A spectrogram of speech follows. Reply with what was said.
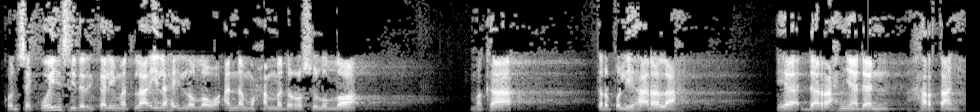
konsekuensi dari kalimat la ilaha illallah wa anna muhammadar rasulullah maka terpeliharalah ya darahnya dan hartanya.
